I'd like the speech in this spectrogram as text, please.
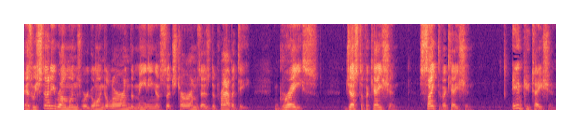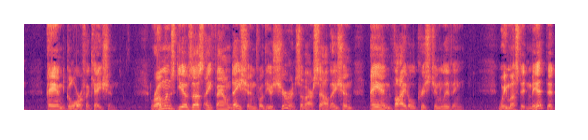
As we study Romans, we're going to learn the meaning of such terms as depravity, grace, justification, sanctification, imputation, and glorification. Romans gives us a foundation for the assurance of our salvation and vital Christian living. We must admit that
